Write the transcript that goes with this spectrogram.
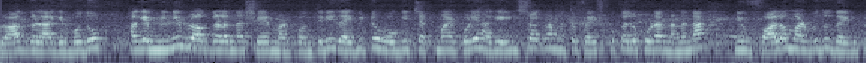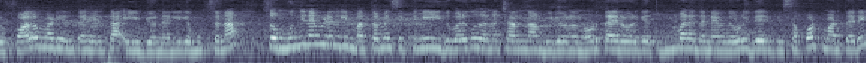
ವ್ಲಾಗ್ಗಳಾಗಿರ್ಬೋದು ಹಾಗೆ ಮಿನಿ ವ್ಲಾಗ್ಗಳನ್ನು ಶೇರ್ ಮಾಡ್ಕೊತೀನಿ. ದಯವಿಟ್ಟು ಹೋಗಿ ಚೆಕ್ ಮಾಡ್ಕೊಳ್ಳಿ. ಹಾಗೆ ಇನ್ಸ್ಟಾಗ್ರಾಮ್ ಮತ್ತು ಫೇಸ್ಬುಕ್ಕಲ್ಲೂ ಕೂಡ ನನ್ನನ್ನು ನೀವು ಫಾಲೋ ಮಾಡ್ಬೋದು. ದಯವಿಟ್ಟು ಫಾಲೋ ಮಾಡಿ ಅಂತ ಹೇಳ್ತಾ ಈ ವಿಡಿಯೋನ ಇಲ್ಲಿಗೆ ಮುಗಿಸೋಣ. ಸೊ ಮುಂದಿನ ವಿಡಿಯೋದಲ್ಲಿ ಮತ್ತೊಮ್ಮೆ ಸಿಗ್ತೀನಿ. ಇದುವರೆಗೂ ನನ್ನ ಚಾನಲ್ನ ವಿಡಿಯೋನ ನೋಡ್ತಾ ಇರೋರಿಗೆ ತುಂಬಾ ಧನ್ಯವಾದಗಳು. ಇದೇ ರೀತಿ ಸಪೋರ್ಟ್ ಮಾಡ್ತಾ ಇರಿ.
